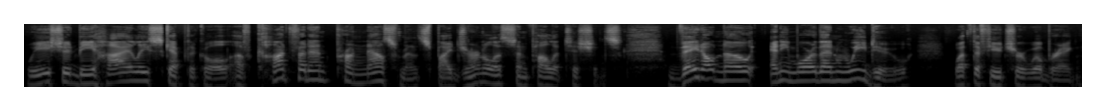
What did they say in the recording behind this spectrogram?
We should be highly skeptical of confident pronouncements by journalists and politicians. They don't know any more than we do what the future will bring.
